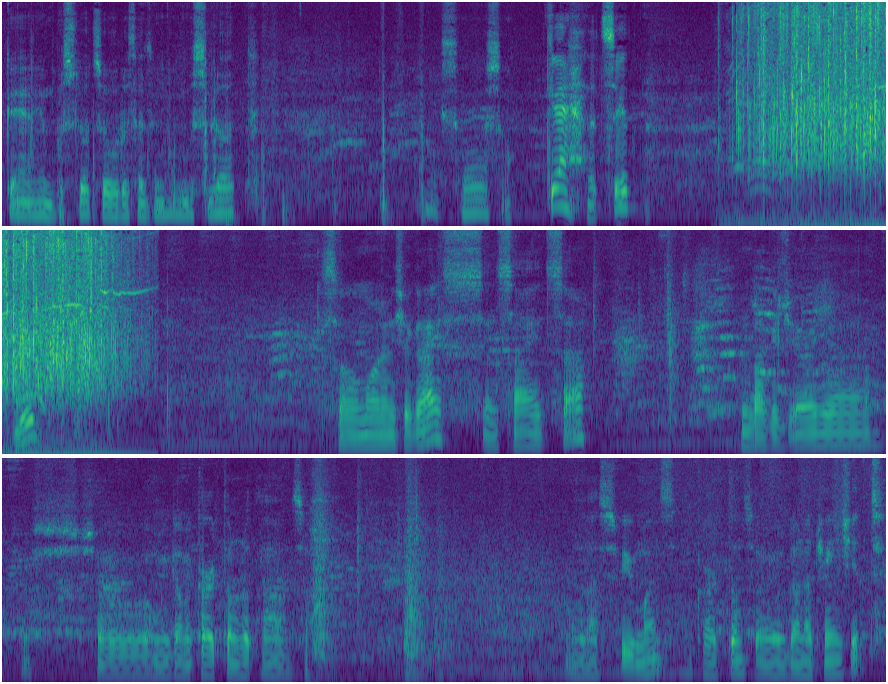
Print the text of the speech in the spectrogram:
Okay yung buslot so urusan sa mga buslot exhaust okay that's it. Good so morning siya guys. Inside sa luggage area. So may gamit carton rota ah, so. The last few months carton so we're gonna change it.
